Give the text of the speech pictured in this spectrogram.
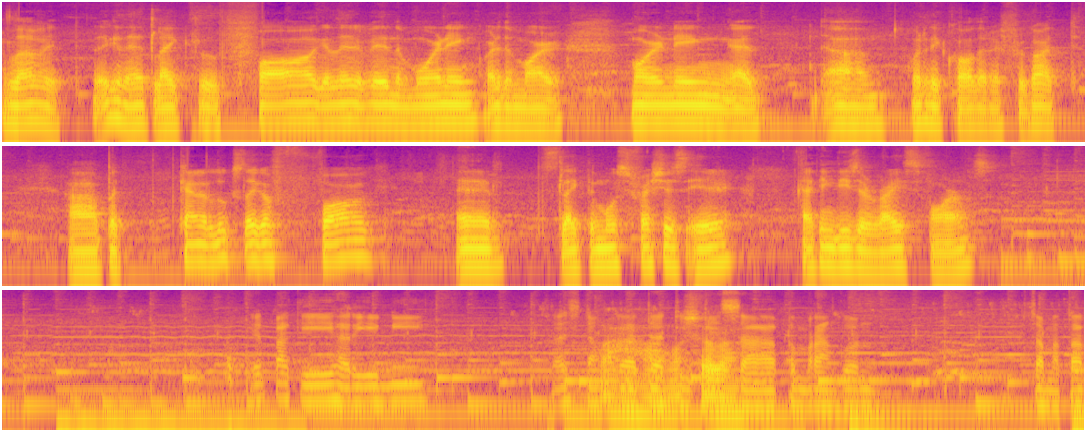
I love it. Look at that, like fog a little bit in the morning or the mar morning uh, um, what do they call that I forgot. Uh, but kind of looks like a fog and it's like the most freshest air. I think these are rice farms. Pagi hari ini saya sedang wow, berada di desa Kemeranggon kecamatan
